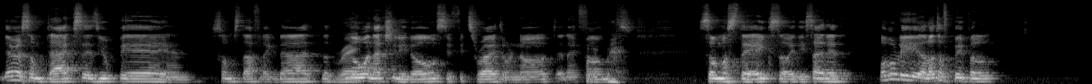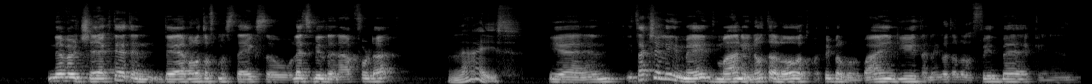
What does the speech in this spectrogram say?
There are some taxes you pay and some stuff like that that Right. no one actually knows if it's right or not. And I found some mistakes, so I decided probably a lot of people never checked it and they have a lot of mistakes. So let's build an app for that. Nice. Yeah, and it actually made money, not a lot, but people were buying it, and I got a lot of feedback. And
